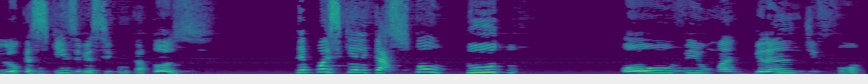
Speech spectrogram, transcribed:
em Lucas 15, versículo 14: depois que ele gastou tudo, houve uma grande fome.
